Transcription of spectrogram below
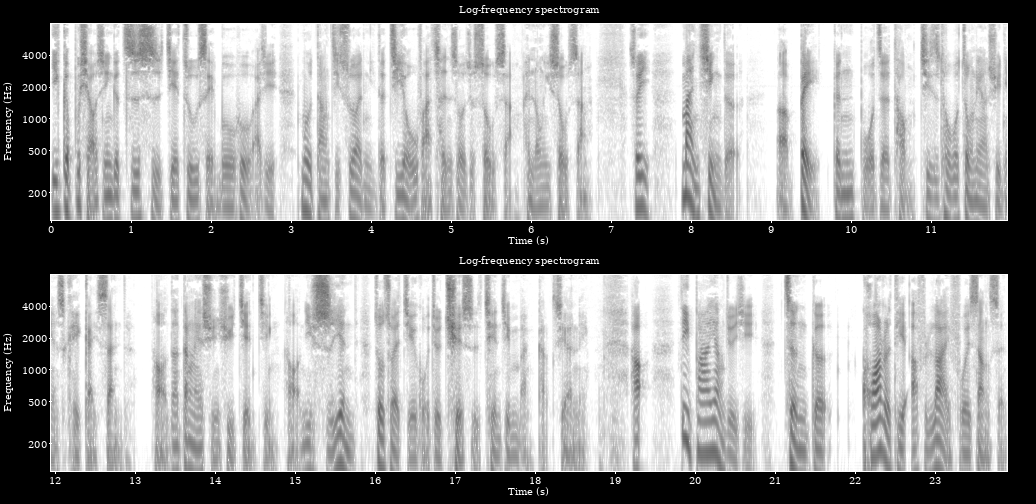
一个不小心一个姿势接住谁不护，而且木当挤出来，你的肌肉无法承受就受伤，很容易受伤。所以慢性的呃背跟脖子痛，其实透过重量训练是可以改善的。好，那当然循序渐进。好，你实验做出来结果就确实千金满扛下呢。好，第八样就是整个 quality of life 会上升，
